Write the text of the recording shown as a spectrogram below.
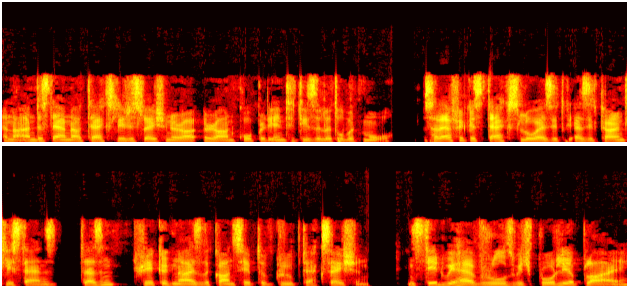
and understand our tax legislation around, around corporate entities a little bit more. South Africa's tax law, as it as it currently stands, doesn't recognize the concept of group taxation. Instead, we have rules which broadly apply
